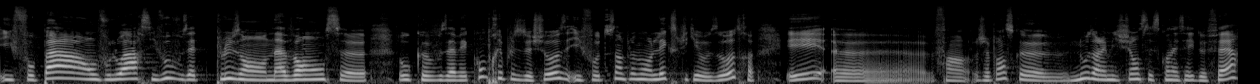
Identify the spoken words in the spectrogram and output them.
il faut pas en vouloir si vous, vous êtes plus en avance euh, ou que vous avez compris plus de choses. Il faut tout simplement l'expliquer aux autres. Et, euh, je pense que nous, dans l'émission, c'est ce qu'on essaye de faire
